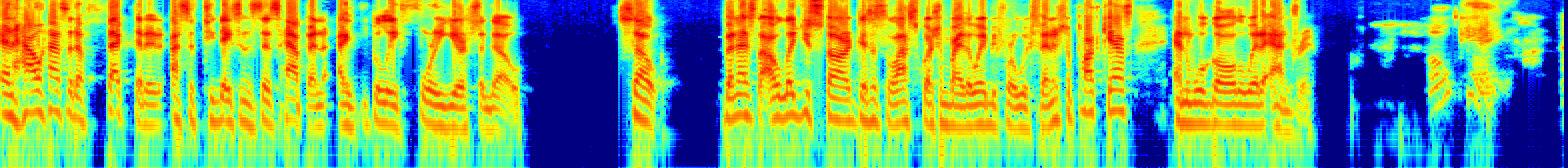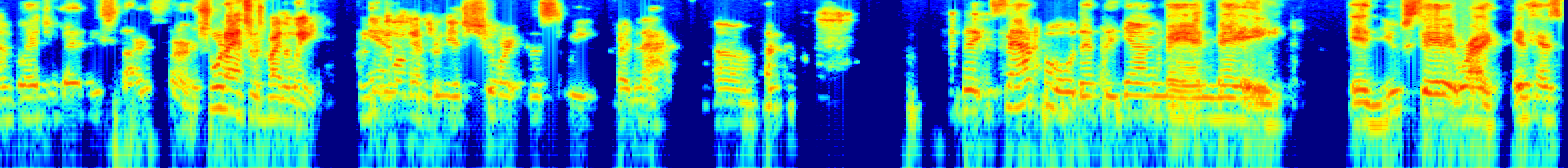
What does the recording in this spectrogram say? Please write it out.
And how has it affected it as of today since this happened, I believe, four years ago? So, Vanessa, I'll let you start. This is the last question, by the way, before we finish the podcast, and we'll go all the way to Andre. Okay, I'm glad you let me start first. Short answers, by the way. Yeah, it's short and sweet, but not. Um, the example that the young man made, and you said it right, it has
